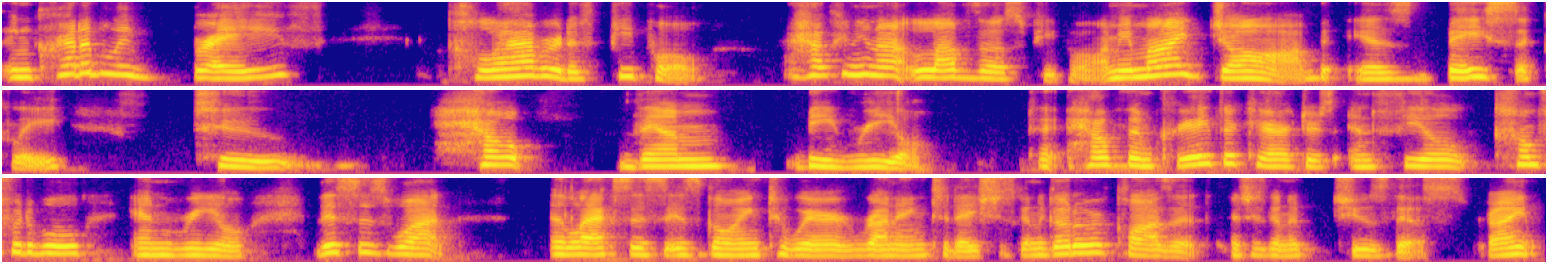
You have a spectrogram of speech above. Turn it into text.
incredibly brave, collaborative people. How can you not love those people? I mean, my job is basically to help them be real, to help them create their characters and feel comfortable and real. This is what Alexis is going to wear running today. She's going to go to her closet and she's going to choose this, right?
